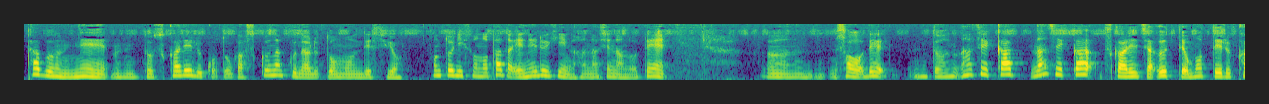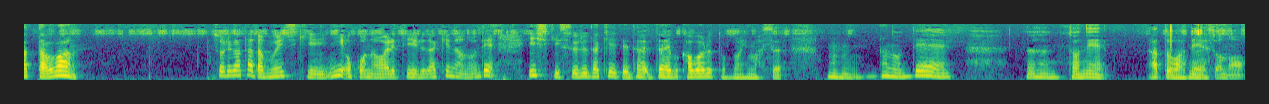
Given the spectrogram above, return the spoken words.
多分ね、うんと、疲れることが少なくなると思うんですよ。本当にそのただエネルギーの話なので、うん、そう。で、うんと、なぜかなぜか疲れちゃうって思っている方はそれがただ無意識に行われているだけなので意識するだけでだいぶ変わると思います。うん、なのでうんとねあとはねその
